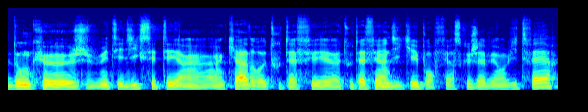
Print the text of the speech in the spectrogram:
donc je m'étais dit que c'était un, un, cadre tout à fait, tout à fait indiqué pour faire ce que j'avais envie de faire.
